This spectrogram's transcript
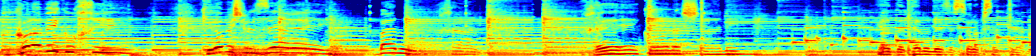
וכל הוויכוחים, כי לא בשביל זה הרי בנו אחד. אחרי כל השנים, ידעתנו לאיזה סולה פסנתר.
